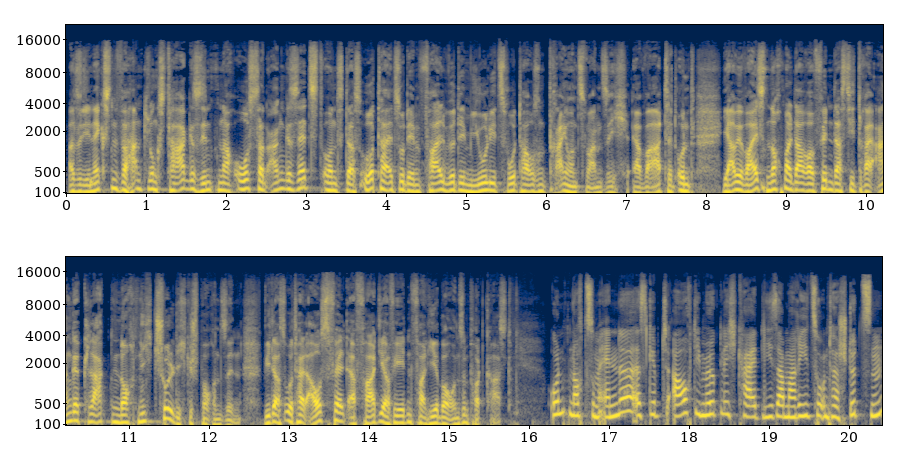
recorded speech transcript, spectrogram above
Also die nächsten Verhandlungstage sind nach Ostern angesetzt und das Urteil zu dem Fall wird im Juli 2023 erwartet. Und ja, wir weisen nochmal darauf hin, dass die drei Angeklagten noch nicht schuldig gesprochen sind. Wie das Urteil ausfällt, erfahrt ihr auf jeden Fall hier bei uns im Podcast. Und noch zum Ende, es gibt auch die Möglichkeit, Lisa Marie zu unterstützen,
